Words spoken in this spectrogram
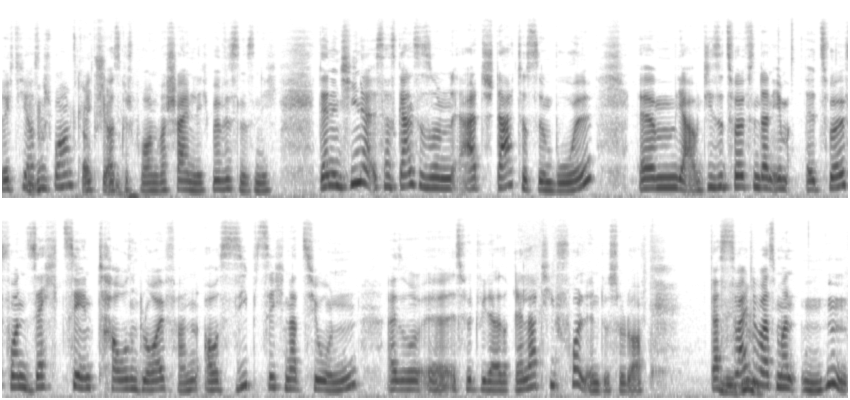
Richtig mhm, ausgesprochen? Richtig schon. ausgesprochen, wahrscheinlich. Wir wissen es nicht. Denn in China ist das Ganze so eine Art Statussymbol. Ähm, ja, und diese zwölf sind dann eben äh, zwölf von 16.000 Läufern aus 70 Nationen. Also äh, es wird wieder relativ voll in Düsseldorf. Das mhm. Zweite, was man... Mhm,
